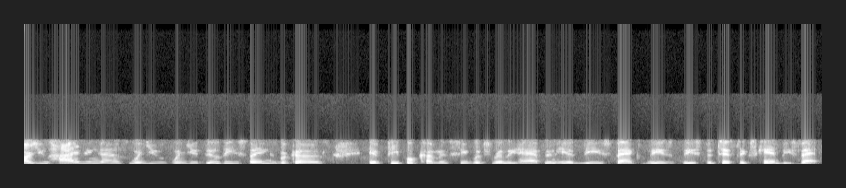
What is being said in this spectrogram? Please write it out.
are you hiding us when you when you do these things? Because if people come and see what's really happening here, these facts, these these statistics can't be fact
